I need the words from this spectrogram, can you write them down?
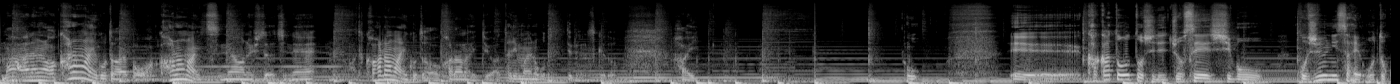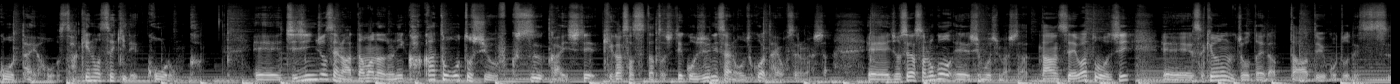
まあでも分からないことはやっぱ分からないですねあの人たちね分からないことは分からないという当たり前のこと言ってるんですけどはい。お。えーかかと落としで女性死亡。52歳男を逮捕。酒の席で口論か、えー知人女性の頭などにかかと落としを複数回して怪我させたとして52歳の男が逮捕されました、えー女性はその後、えー死亡しました。男性は当時、えー酒を飲んだ状態だったということです。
